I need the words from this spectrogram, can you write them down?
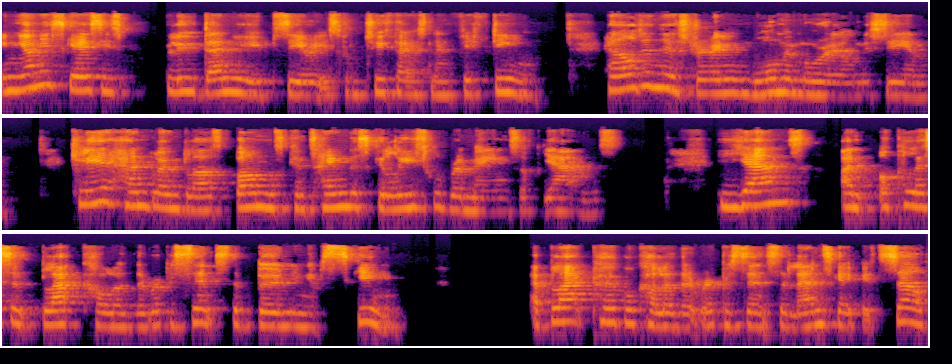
In Yhonnie Scarce's Blue Danube series from 2015, held in the Australian War Memorial Museum, clear hand-blown glass bombs contain the skeletal remains of yams. The yams an opalescent black colour that represents the burning of skin, a black purple color that represents the landscape itself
